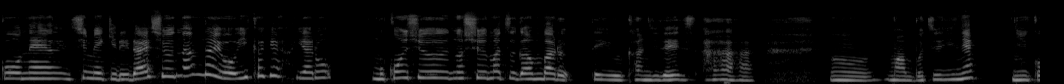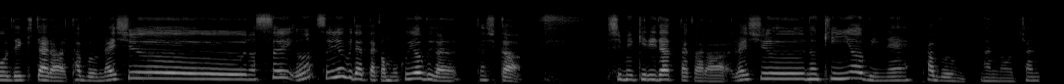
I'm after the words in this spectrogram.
稿ね締め切り来週なんだよ。いい加減やろう。もう今週の週末頑張るっていう感じです。うん。まあ無事にね入校できたら多分来週の水,、うん、水曜日だったか。木曜日が確か締め切りだったから。来週の金曜日ね多分あのちゃん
